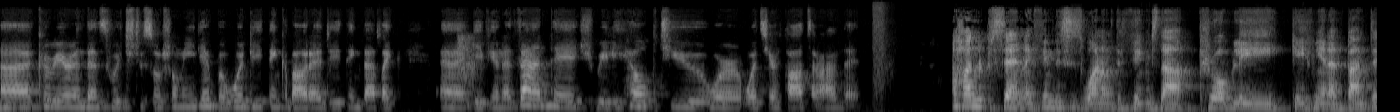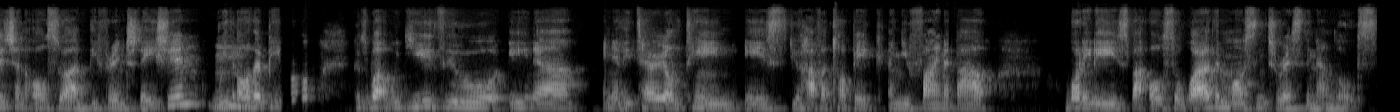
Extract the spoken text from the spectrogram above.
uh, mm-hmm. career and then switch to social media. But what do you think about it? Do you think that like uh, gave you an advantage, really helped you, or what's your thoughts around it? A hundred percent. I think this is one of the things that probably gave me an advantage and also a differentiation with mm. other people. Because what would you do in a an editorial team is you have a topic and you find about what it is, but also what are the most interesting angles.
